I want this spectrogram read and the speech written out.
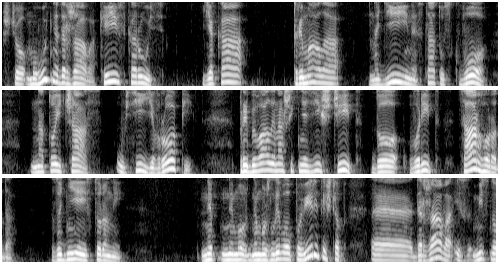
що могутня держава, Київська Русь, яка тримала надійне статус-кво на той час у всій Європі, прибивали наші князі щит до воріт Царгорода з однієї сторони, не, не мож- неможливо повірити, щоб е, держава із міцно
